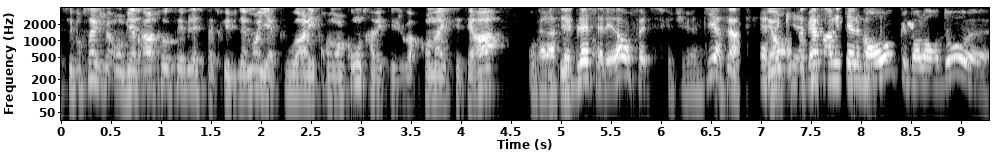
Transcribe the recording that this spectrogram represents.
c'est pour ça qu'on viendra après aux faiblesses, parce qu'évidemment, il y a pouvoir les prendre en compte avec les joueurs qu'on a, etc. Bah, la faiblesse, elle est là, en fait, c'est ce que tu viens de dire. Ça. Et on, on va parler tellement haut que dans leur dos. Euh,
